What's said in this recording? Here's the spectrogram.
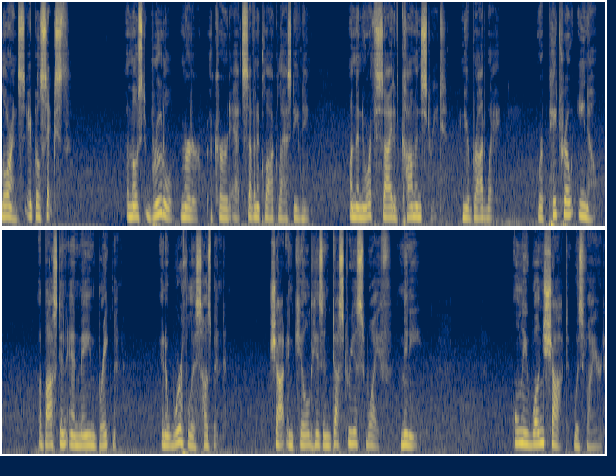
Lawrence, April 6th. A most brutal murder occurred at 7 o'clock last evening on the north side of Common Street near Broadway, where Petro Eno, a Boston and Maine brakeman, and a worthless husband, shot and killed his industrious wife, Minnie. Only one shot was fired,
